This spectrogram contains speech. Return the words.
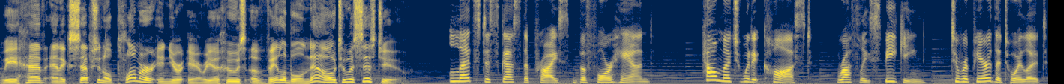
We have an exceptional plumber in your area who's available now to assist you. Let's discuss the price beforehand. How much would it cost, roughly speaking, to repair the toilet?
